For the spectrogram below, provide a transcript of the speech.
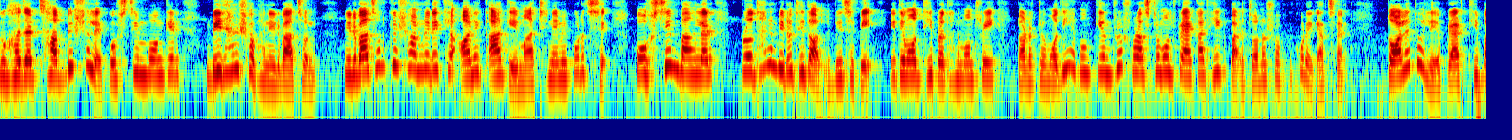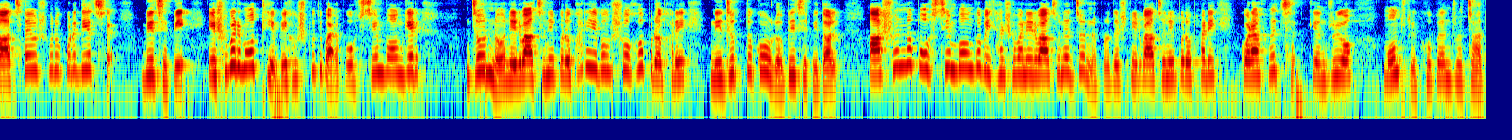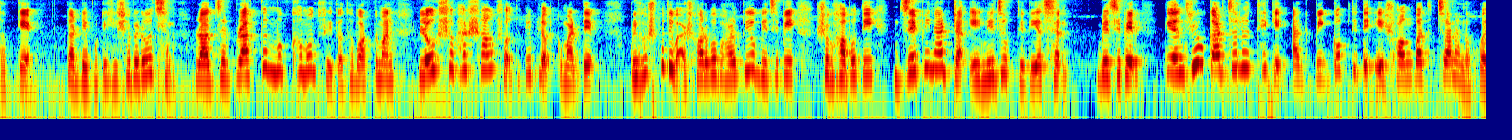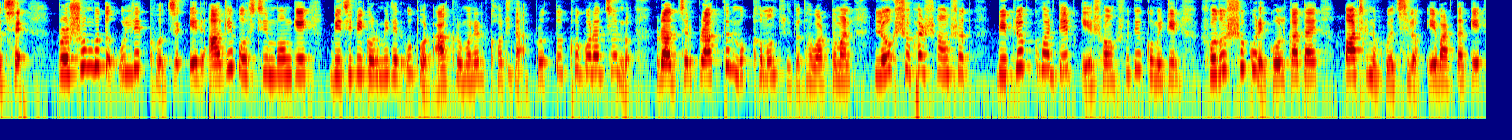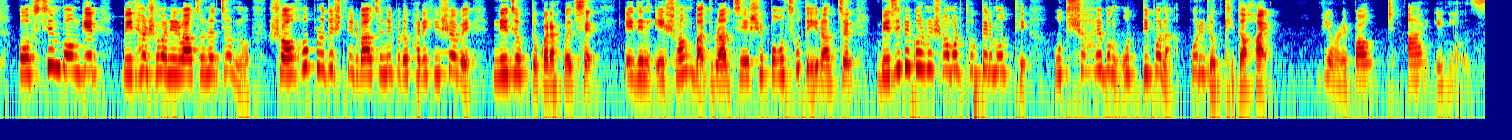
দুহাজার ছাব্বিশ সালে পশ্চিমবঙ্গের বিধানসভা নির্বাচন। নির্বাচনকে সামনে রেখে অনেক আগে মাঠে নেমে পড়েছে পশ্চিম বাংলার প্রধান বিরোধী দল, বিজেপি। ইতিমধ্যেই প্রধানমন্ত্রী নরেন্দ্র মোদী এবং কেন্দ্রীয় স্বরাষ্ট্রমন্ত্রী একাধিকবার জনসভা করে গেছেন। তলে তলে প্রার্থী বাছাইও শুরু করে দিয়েছে বিজেপি। এসবের মধ্যে বৃহস্পতিবার পশ্চিমবঙ্গের জন্য নির্বাচনী প্রভারী এবং সহ প্রভারী নিযুক্ত করল বিজেপি দল। আসন্ন পশ্চিমবঙ্গ বিধানসভা নির্বাচনের জন্য প্রদেশ নির্বাচনী প্রভারী করা হয়েছে কেন্দ্রীয় মন্ত্রী ভূপেন্দ্র যাদবকে। তার ডেপুটি হিসেবে রয়েছেন রাজ্যের প্রাক্তন মুখ্যমন্ত্রী তথা বর্তমান লোকসভার সাংসদ বিপ্লব কুমার দেব। বৃহস্পতিবার সর্বভারতীয় বিজেপি সভাপতি জেপি নাড্ডা এই নিযুক্তি দিয়েছেন। বিজেপির কেন্দ্রীয় কার্যালয় থেকে এক বিজ্ঞপ্তিতে এই সংবাদ জানানো হয়েছে। প্রসঙ্গত উল্লেখ্য যে, এর আগে পশ্চিমবঙ্গে বিজেপি কর্মীদের উপর আক্রমণের ঘটনা প্রত্যক্ষ করার জন্য রাজ্যের প্রাক্তন মুখ্যমন্ত্রী তথা বর্তমান লোকসভার সাংসদ বিপ্লব কুমার দেবকে সংসদীয় কমিটির সদস্য করে কলকাতায় পাঠানো হয়েছিল। এবার তাকে পশ্চিমবঙ্গের বিধানসভা নির্বাচনের জন্য সহ প্রদেশ নির্বাচনী প্রভারী হিসেবে নিযুক্ত করা হয়েছে। এদিন এই সংবাদ রাজ্যে এসে পৌঁছতেই রাজ্যের বিজেপি কর্মী সমর্থকদের মধ্যে উৎসাহ এবং উদ্দীপনা পরিলক্ষিত হয়। রিপোর্ট, আর এ নিউজ।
